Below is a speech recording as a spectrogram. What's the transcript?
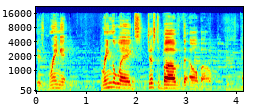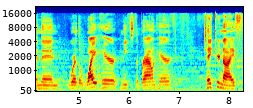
is ring it, ring the legs just above the elbow. And then where the white hair meets the brown hair, take your knife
